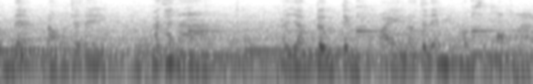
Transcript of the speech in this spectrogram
ำเนี่ยเราก็จะได้พัฒนาพยายามเติมเต็มเข้าไป เราจะได้มีความสุขมากๆ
